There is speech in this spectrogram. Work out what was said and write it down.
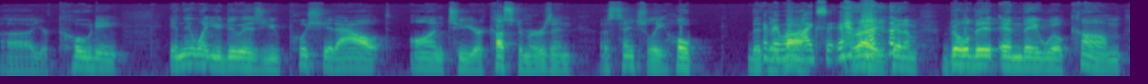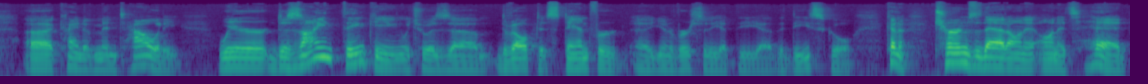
uh, you're coding and then what you do is you push it out onto your customers and essentially hope that Everyone they buy. likes it. right, kind of build it and they will come uh, kind of mentality. Where design thinking, which was uh, developed at Stanford uh, University at the uh, the D School, kind of turns that on it on its head,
